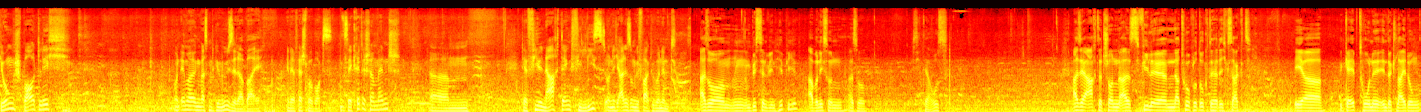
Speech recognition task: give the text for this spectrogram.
Jung, sportlich und immer irgendwas mit Gemüse dabei in der Feschbarbox. Sehr kritischer Mensch, ähm, der viel nachdenkt, viel liest und nicht alles ungefragt übernimmt. Also mm, ein bisschen wie ein Hippie, aber nicht so ein, also wie sieht der aus? Also er achtet schon als viele Naturprodukte, hätte ich gesagt. eher Gelbtone in der Kleidung.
